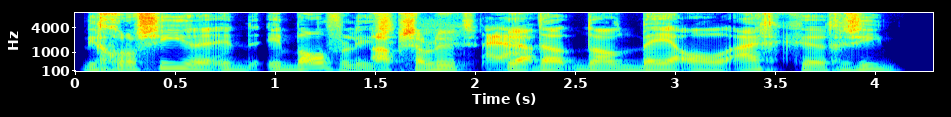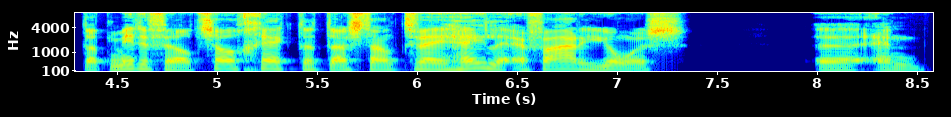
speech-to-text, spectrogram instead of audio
Die grossieren in, in balverlies. Absoluut. Nou ja, Ja, Dan, dan ben je al eigenlijk eh, gezien. dat middenveld zo gek dat daar staan twee hele ervaren jongens. eh, en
